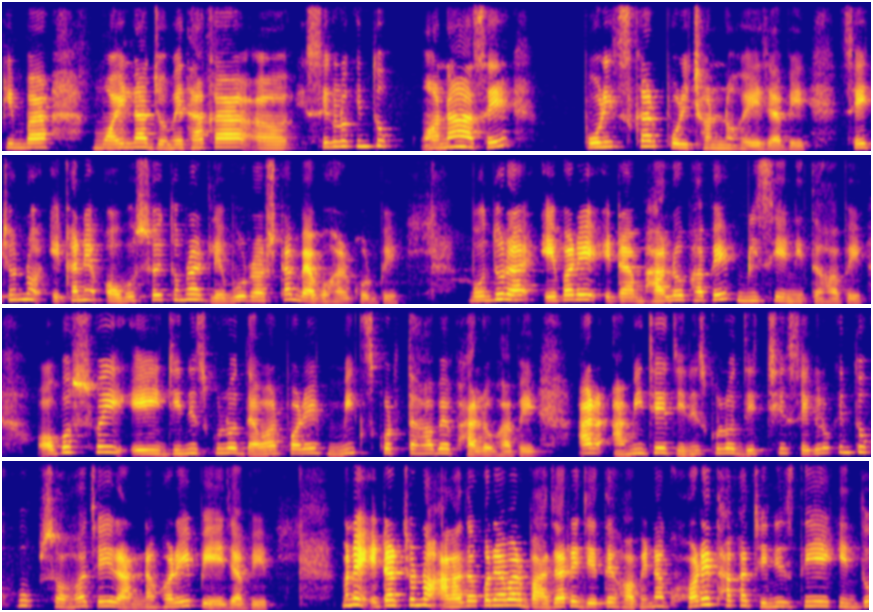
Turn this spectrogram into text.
কিংবা ময়লা জমে থাকা সেগুলো কিন্তু অনায়াসে পরিষ্কার পরিচ্ছন্ন হয়ে যাবে। সেই জন্য এখানে অবশ্যই তোমরা লেবুর রসটা ব্যবহার করবে। বন্ধুরা, এবারে এটা ভালোভাবে মিশিয়ে নিতে হবে। অবশ্যই এই জিনিসগুলো দেওয়ার পরে মিক্স করতে হবে ভালোভাবে। আর আমি যে জিনিসগুলো দিচ্ছি, সেগুলো কিন্তু খুব সহজেই রান্নাঘরেই পেয়ে যাবে। মানে এটার জন্য আলাদা করে আবার বাজারে যেতে হবে না। ঘরে থাকা জিনিস দিয়েই কিন্তু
